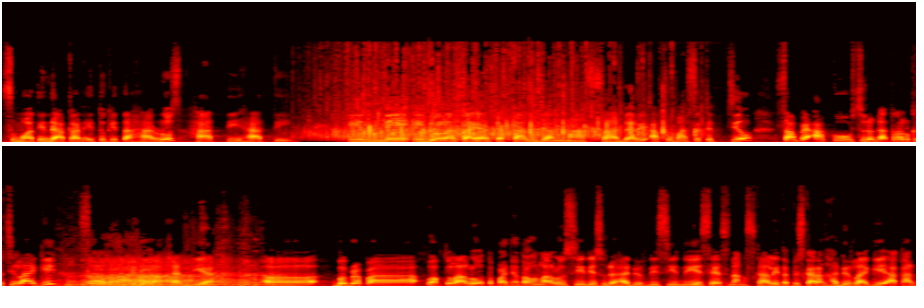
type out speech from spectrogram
semua tindakan itu kita harus hati-hati. Ini idola saya sepanjang masa. Dari aku masih kecil sampai aku sudah nggak terlalu kecil lagi, selalu mengidolakan dia. Uh, beberapa waktu lalu, tepatnya tahun lalu sih, dia sudah hadir di sini. Saya senang sekali. Tapi sekarang hadir lagi akan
